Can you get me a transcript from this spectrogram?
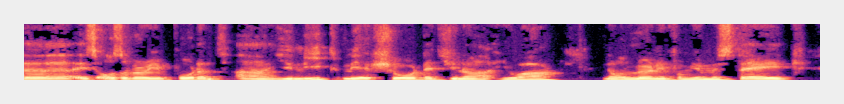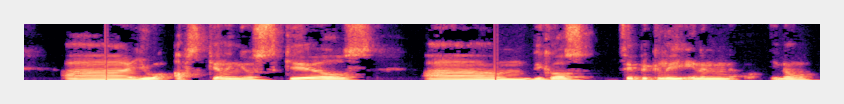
uh, is also very important. Uh, you need to make sure that you know you are you know learning from your mistake uh, you are upskilling your skills um, because typically in an you know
